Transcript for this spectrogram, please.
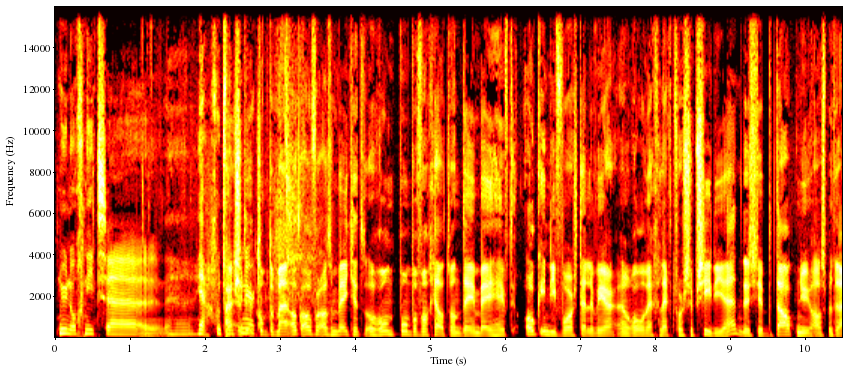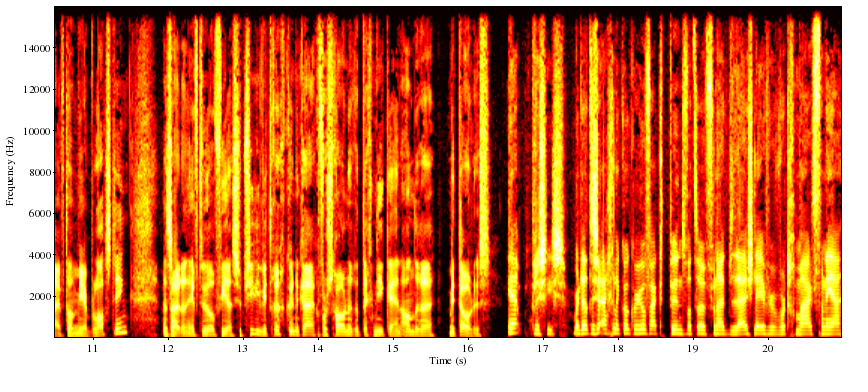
nu nog niet uh, uh, ja, goed functioneert. Het, komt op mij ook over als een beetje het rondpompen van geld. Want DNB heeft ook in die voorstellen weer een rol weggelegd voor subsidie. Hè? Dus je betaalt nu als bedrijf dan meer belasting. Dan zou je dan eventueel via subsidie weer terug kunnen krijgen voor schonere technieken en andere methodes. Ja, precies. Maar dat is eigenlijk ook weer heel vaak het punt wat er vanuit het bedrijfsleven wordt gemaakt. Van ja,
